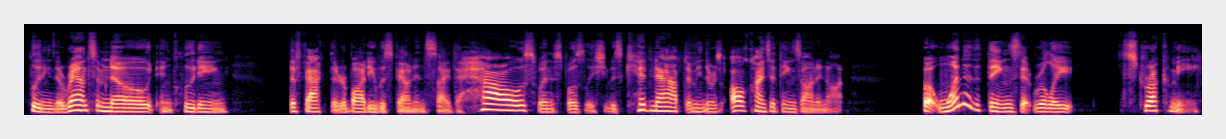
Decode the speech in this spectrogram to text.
including the ransom note, including the fact that her body was found inside the house when supposedly she was kidnapped. I mean, there was all kinds of things on and on. But one of the things that really struck me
